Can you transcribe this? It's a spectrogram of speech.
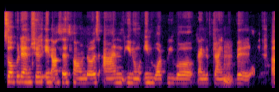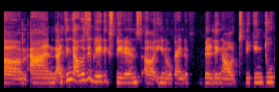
saw potential in us as founders and, you know, in what we were kind of trying to hmm. build. Um, and I think that was a great experience, uh, you know, kind of building out, speaking to,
